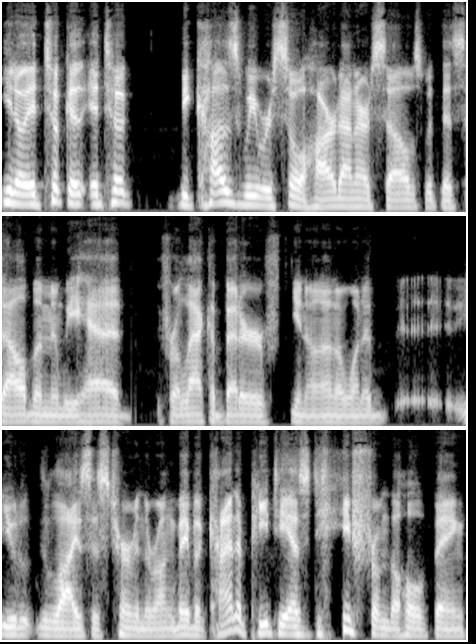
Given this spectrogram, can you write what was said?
you know, it took a it took because we were so hard on ourselves with this album, and we had, for lack of better, you know, I don't want to utilize this term in the wrong way, but kind of PTSD from the whole thing.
